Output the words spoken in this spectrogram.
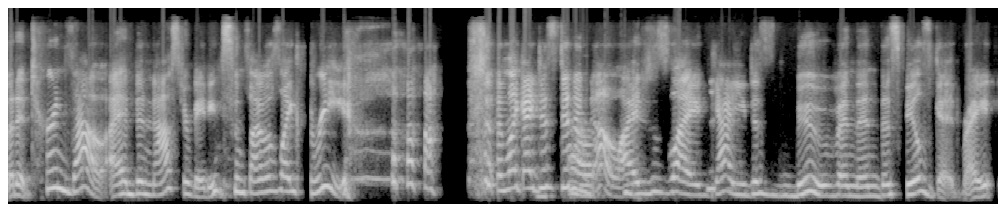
But it turns out I had been masturbating since I was like three. and like, I just didn't oh. know. I just like, yeah, you just move and then this feels good. Right.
